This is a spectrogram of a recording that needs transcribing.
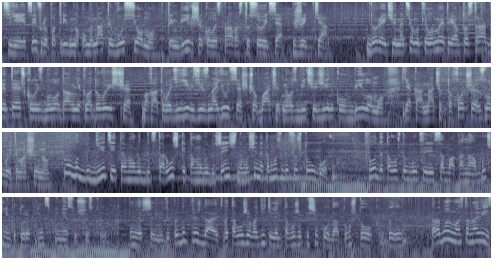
цієї цифри потрібно оминати в усьому, тим більше, коли справа стосується життя. До речі, на цьому кілометрі автостради теж колись було давнє кладовище. Багато водіїв зізнаються, що бачать на узбіччі жінку в білому, яка, начебто, хоче зловити машину. Могут быть дети, это могут быть старушки, это могут быть женщины, мужчины, это может быть все что угодно. Вплоть до того, что будет сидеть собака на обочине, которая, в принципе, не существует. Умершие люди предупреждают того же водителя или того же пешехода о том, что, как бы, родной мой, остановись.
